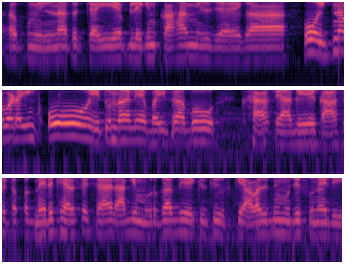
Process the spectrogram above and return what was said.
अब मिलना तो चाहिए, अब लेकिन कहाँ मिल जाएगा? ओ, इतना बड़ा इंक ओ, ये तो नए भाई साहब वो कहाँ से आ गए, कहाँ से टपक मेरे ख्याल से शायद आगे मुर्गा भी है, क्योंकि उसकी आवाज़ भी मुझे सुनाई दी।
